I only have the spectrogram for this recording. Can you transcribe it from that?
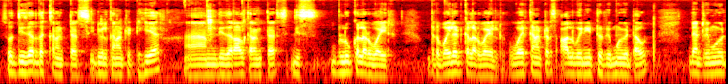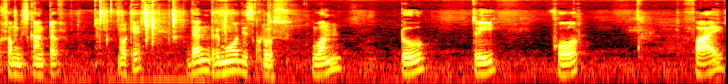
So these are the connectors. It will connect it here these are all connectors. This blue color wire the violet color wire wire connectors all we need to remove it out. Then remove it from this connector. Okay? Then remove the screws. One two three four five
